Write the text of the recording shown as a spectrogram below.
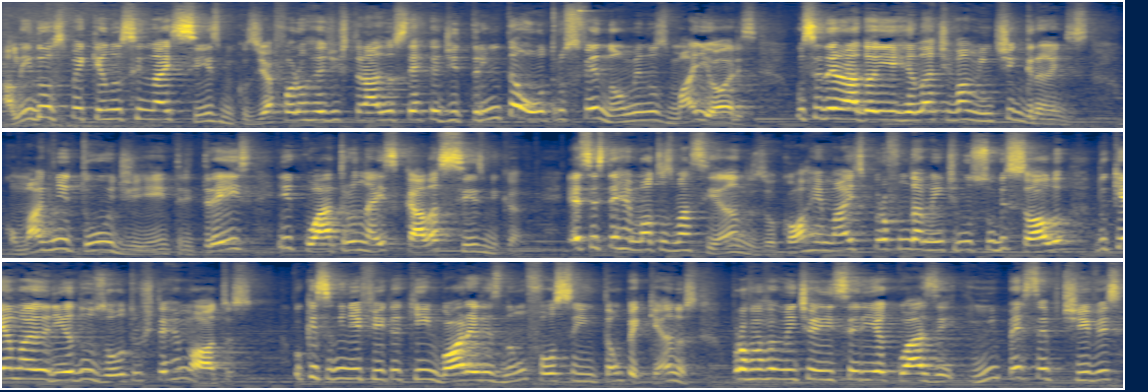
Além dos pequenos sinais sísmicos, já foram registrados cerca de 30 outros fenômenos maiores, considerados aí relativamente grandes, com magnitude entre 3 e 4 na escala sísmica. Esses terremotos marcianos ocorrem mais profundamente no subsolo do que a maioria dos outros terremotos. O que significa que, embora eles não fossem tão pequenos, provavelmente aí seria quase imperceptíveis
